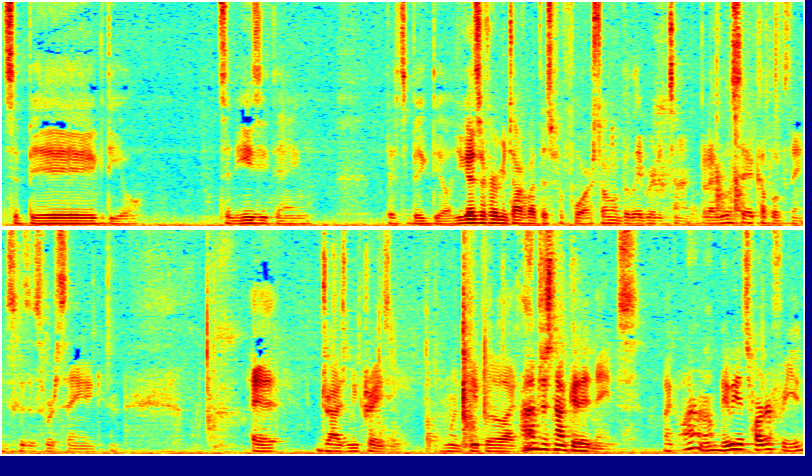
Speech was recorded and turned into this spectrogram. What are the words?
It's a big deal. It's an easy thing, but it's a big deal. You guys have heard me talk about this before, so I won't belabor it a ton. But I will say a couple of things because it's worth saying again it drives me crazy when people are like, I'm just not good at names. Like, I don't know, maybe it's harder for you.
